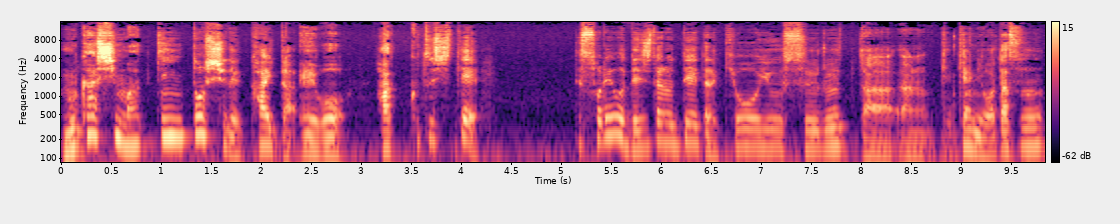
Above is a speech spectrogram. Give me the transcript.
昔マッキントッシュで描いた絵を発掘して、でそれをデジタルデータで共有する、ああの、権利を渡す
